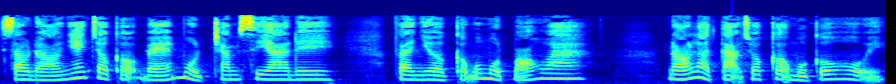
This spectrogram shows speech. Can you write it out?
Sau đó nhét cho cậu bé 100 CAD Và nhờ cậu mua một bó hoa Nó là tạo cho cậu một cơ hội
